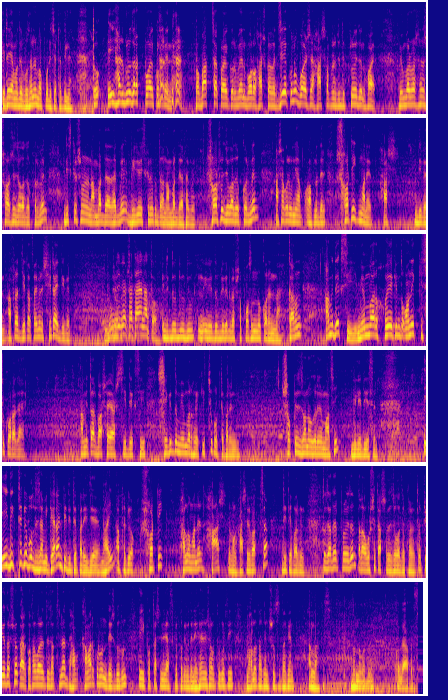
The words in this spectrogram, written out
এটাই আমাদের বোঝালেন বা পরিচয়টা দিলেন। তো এই হাঁসগুলো যারা ক্রয় করবেন বা বাচ্চা ক্রয় করবেন বড় হাঁস ক্রয় যে কোনো বয়সে হাঁস আপনার যদি প্রয়োজন হয় মেম্বারের সাথে সরাসরি যোগাযোগ করবেন। ডিসক্রিপশনে নাম্বার দেওয়া থাকবে ভিডিও স্ক্রিনে কিন্তু নাম্বার দেওয়া থাকবে। সরাসরি যোগাযোগ করবেন আশা করি উনি আপ- আপনাদের সঠিক মানের হাঁস দিবেন। আপনারা যেটা চাইবেন সেটাই দিবেন। ডুবলি ব্যবসা থাকে না তো। ইনি ডুপ্লিকেট ব্যবসা পছন্দ করেন না। কারণ আমি দেখছি মেম্বার হয়ে কিন্তু অনেক কিছু করা যায়। আমি তার বাসায় আসছি দেখছি সে কিন্তু মেম্বার হয়ে কিচ্ছু করতে পারেননি। সব কিছু জনগণের মাঝেই বিলিয়ে দিয়েছেন। এই দিক থেকে বলতেছি আমি গ্যারান্টি দিতে পারি যে ভাই, আপনাকে সঠিক, ভালো মানের হাঁস এবং হাঁসের বাচ্চা দিতে পারবেন। তো যাদের প্রয়োজন, তারা অবশ্যই তার সাথে যোগাযোগ করে তো প্রিয় দর্শক, আর কথা বলতে চাচ্ছি না খামার করুন, দেশ করুন এই প্রত্যাশা নিয়ে আজকে প্রতিবেদন এখানে সমাপ্ত করছি। ভালো থাকেন, সুস্থ থাকেন, আল্লাহ হাফেজ। ধন্যবাদ ভাই। খুদা হাফেজ।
